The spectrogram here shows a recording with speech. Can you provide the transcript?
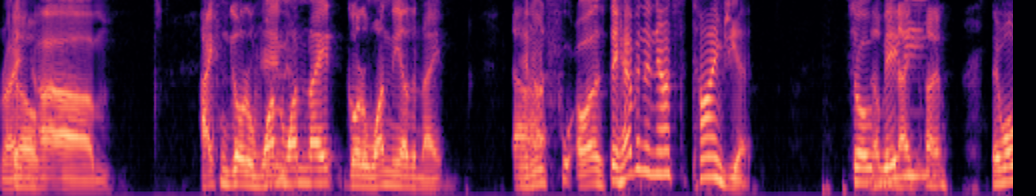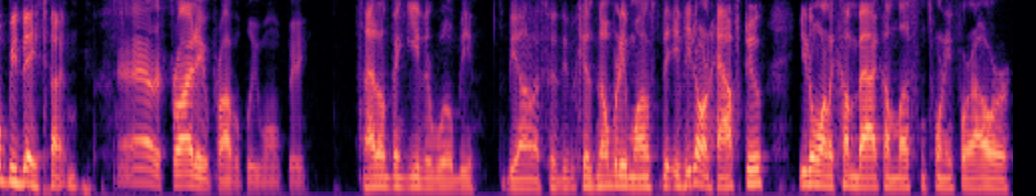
Right. So- um, I can go to one And- one night, go to one the other night. and Uh, well, they haven't announced the times yet. So maybe nighttime. They won't be daytime. eh, the Friday probably won't be. I don't think either will be, to be honest with you, because nobody wants to. If you don't have to, you don't want to come back on less than 24 hour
